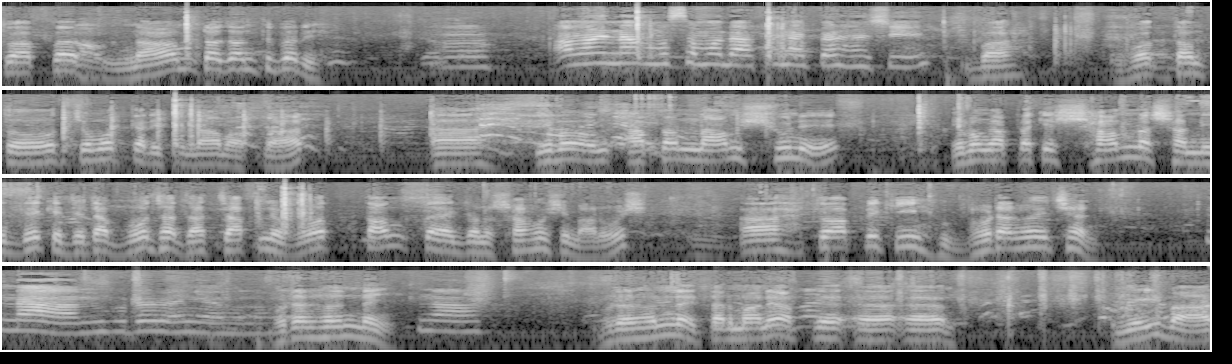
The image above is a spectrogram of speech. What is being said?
তো আপনার নামটা জানতে পারি? আমার নাম মোসাম্মদ আফিন আক্তার হাসি বাহ অত্যন্ত চমৎকার একটি নাম আপনার। এবং আপনার নাম শুনে এবং আপনাকে সামনাসামনি দেখে যেটা বোঝা যাচ্ছে আপনি অত্যন্ত একজন সাহসী মানুষ। তো আপনি কি ভোটার হয়েছেন? না আমি ভোটার হয়নি এখনও। ভোটার হন নাই? না। ভোটার হন নাই? তার মানে আপনি এইবার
